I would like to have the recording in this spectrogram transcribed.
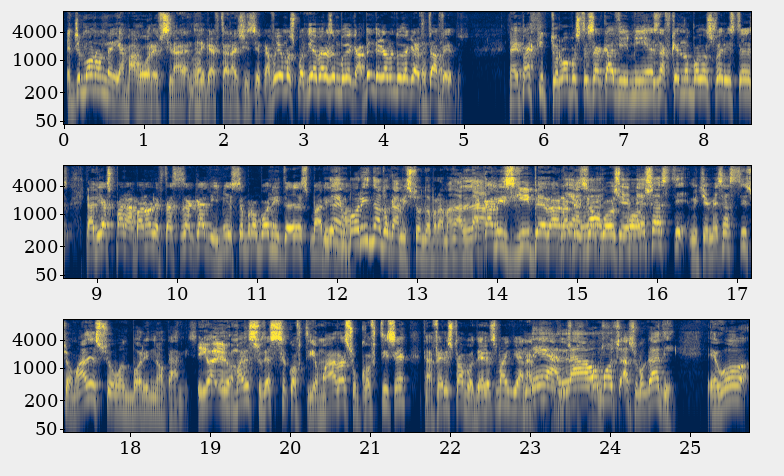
Έτσι μόνο η απαγόρευση να, Ναι. το 17 να ζει. Αφού η Ομοσπονδία πέρασε από 15, έκαμε το 17 φέτος. Να υπάρχει τρόπος στις ακαδημίες να φτιάχνουν ποδοσφαιριστές, να διάσει παραπάνω λεφτά στις ακαδημίες, σε προπονητέ, Μαρία. Ναι, μου. μπορείς να το κάνεις αυτό το πράγμα, αλλά. Να κάνεις γήπεδα, να Ναι, παίζει αλλά ο κόσμος. Και μέσα, στη, και μέσα στις ομάδες σου όμως μπορείς να το κάνεις. Η, η ομάδα σου δεν σε κοφτεί. Η ομάδα σου κόφτησε να φέρεις το αποτέλεσμα για να Ναι, κερδίσεις αλλά τους πόντους. όμως, ας σου πω κάτι. Εγώ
